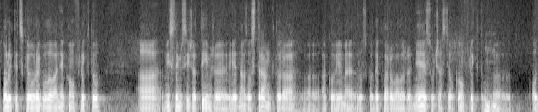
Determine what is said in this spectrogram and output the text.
politické uregulovanie konfliktu. A myslím si, že tým, že jedna zo strán, ktorá, ako vieme, Rusko deklarovalo, že nie je súčasťou konfliktu mm-hmm. od,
